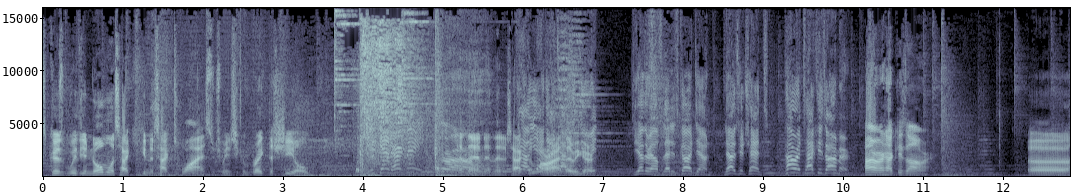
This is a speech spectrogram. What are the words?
Because with your normal attack, you can attack twice, which means you can break the shield You can't hurt me. and then and then attack them. Alright, there we go. To do it. The other elf let his guard down. Now's your chance. Power attack his armor. Power attack his armor. Uh,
